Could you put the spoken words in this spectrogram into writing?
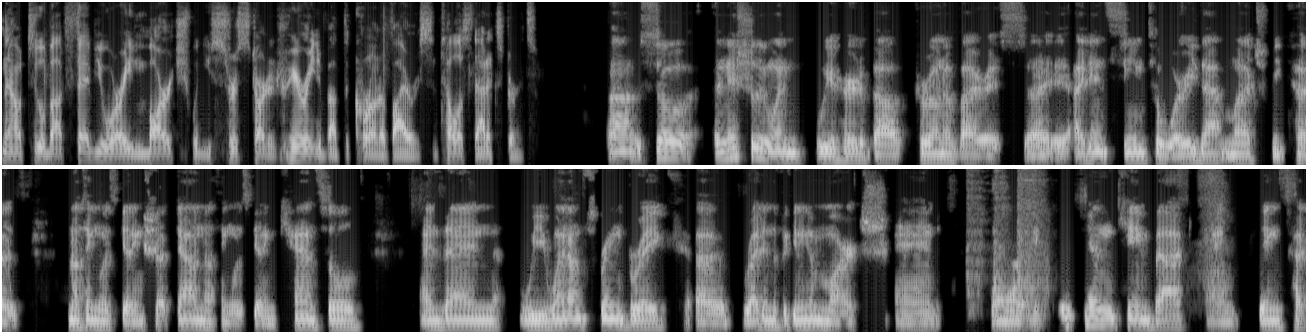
now to about February, March, when you first started hearing about the coronavirus and tell us that experience. Uh, so initially, when we heard about coronavirus, uh, I didn't seem to worry that much because nothing was getting shut down, nothing was getting canceled. And then we went on spring break uh, right in the beginning of March and went on vacation, came back, and things had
